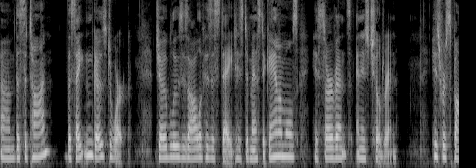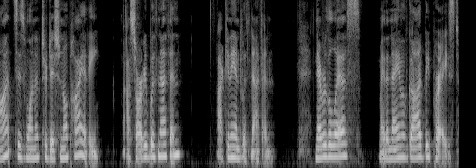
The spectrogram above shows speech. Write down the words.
um, the Satan, the Satan goes to work. Job loses all of his estate, his domestic animals, his servants, and his children. His response is one of traditional piety. I started with nothing. I can end with nothing. Nevertheless, may the name of God be praised.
